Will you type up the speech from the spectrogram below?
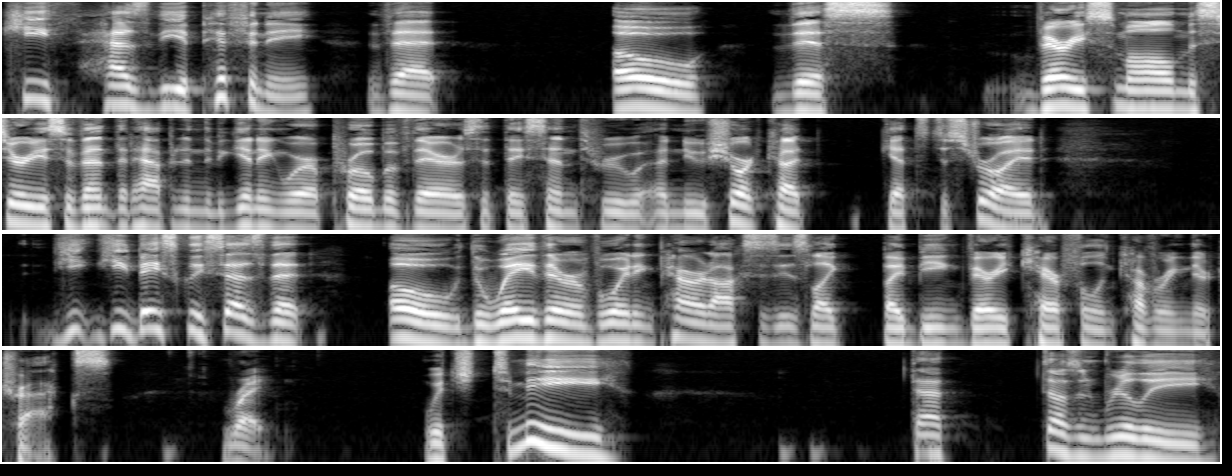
Keith has the epiphany that, oh, this very small, mysterious event that happened in the beginning where a probe of theirs that they send through a new shortcut gets destroyed. He, he basically says that, oh, the way they're avoiding paradoxes is like by being very careful and covering their tracks, Right. which to me, that doesn't really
